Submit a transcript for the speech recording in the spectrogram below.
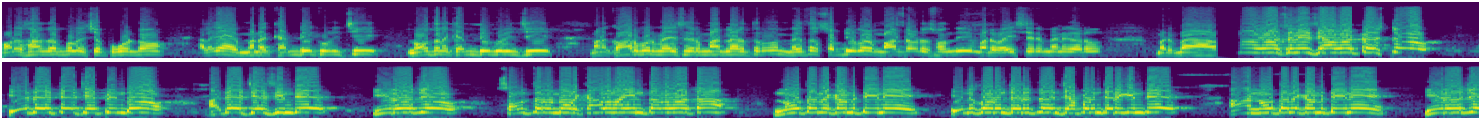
మరో సందర్భంలో చెప్పుకుంటాం. అలాగే మన కమిటీ గురించి నూతన కమిటీ గురించి మన కార్పొరేట్ మహేష్ గారు మాట్లాడుతారు. మిగతా సభ్యులు కూడా మాట్లాడాల్సి ఉంది మరి వైస్ చైర్మన్ గారు మరి మా వాసవి సేవా ట్రస్ట్ ఏదైతే చెప్పిందో అదే చేసింది. ఈరోజు సంవత్సరంన్నర కాలం అయిన తర్వాత నూతన కమిటీని ఎన్నుకోవడం జరుగుతుందని చెప్పడం జరిగింది. ఆ నూతన కమిటీని ఈరోజు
